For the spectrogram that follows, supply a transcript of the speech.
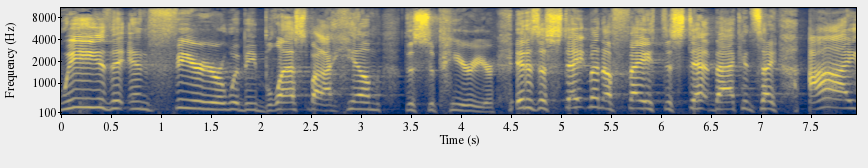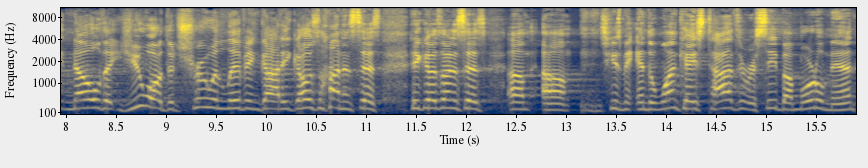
we, the inferior, would be blessed by him, the superior. It is a statement of faith to step back and say, I know that you are the true and living God. He goes on and says, he goes on and says, um, um, excuse me, in the one case, tithes are received by mortal men,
